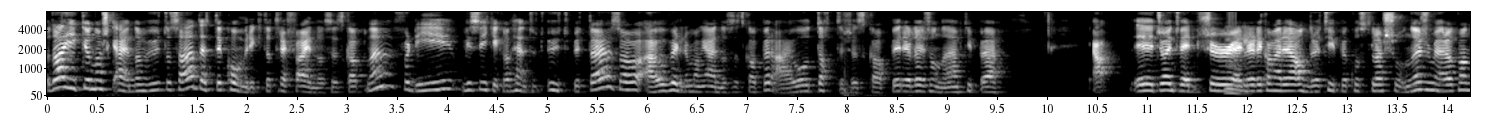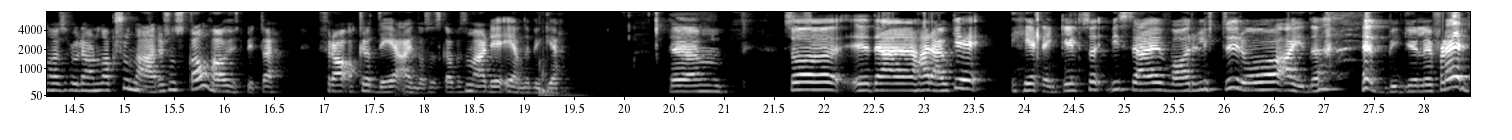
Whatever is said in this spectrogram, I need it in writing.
Og da gikk jo Norsk Eiendom ut og sa at dette kommer ikke til å treffe eiendomsselskapene. fordi hvis vi ikke kan hente ut utbytte, så er jo veldig mange eiendomsselskaper er jo datterselskaper eller sånne type ja, eh, joint venture, eller det kan være andre typer konstellasjoner som gjør at man selvfølgelig har noen aksjonærer som skal ha utbytte fra akkurat det eiendomsselskapet, som er det ene bygget. Um, så eh, det er, her er jo ikke helt enkelt. Så hvis jeg var lytter og eide et bygg eller flere,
